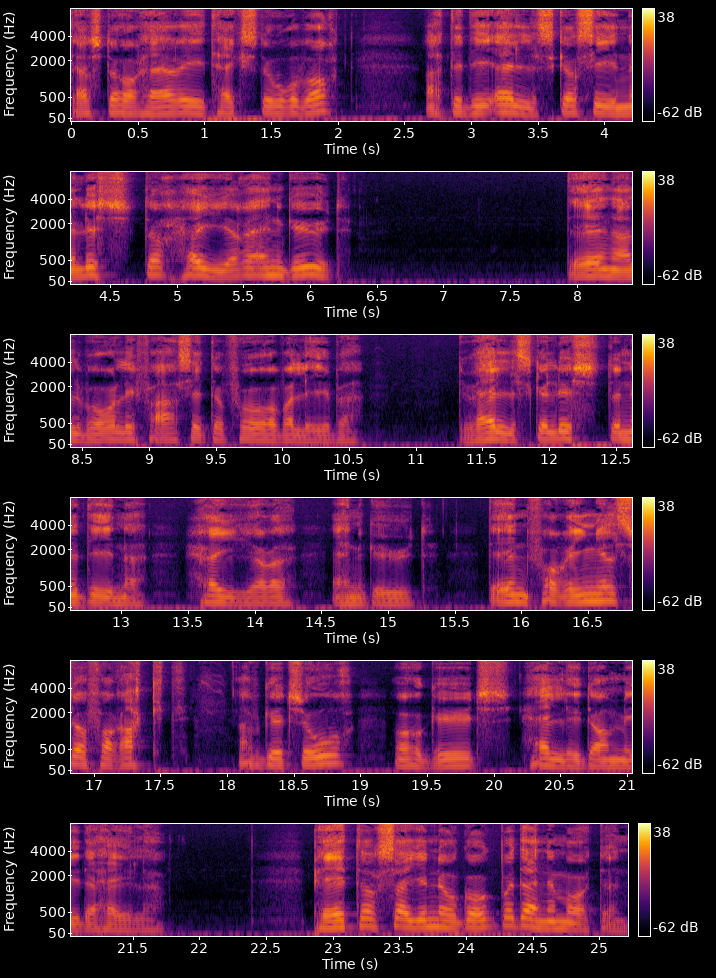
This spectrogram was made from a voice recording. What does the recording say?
Der står her i tekstordet vårt at de elsker sine lyster høyere enn Gud. Det er en alvorlig fasit å få over livet. Du elsker lystene dine høyere enn Gud. Det er en forringelse og forakt av Guds ord og Guds helligdom i det hele. Peter sier noe òg på denne måten,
